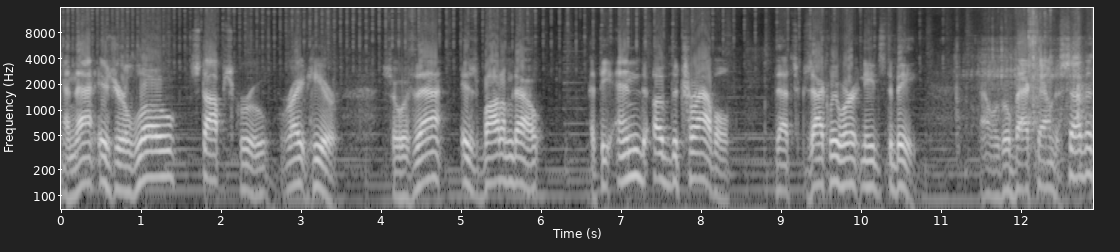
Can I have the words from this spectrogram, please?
And that is your low stop screw right here. So if that is bottomed out at the end of the travel, that's exactly where it needs to be. Now we'll go back down to seven.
